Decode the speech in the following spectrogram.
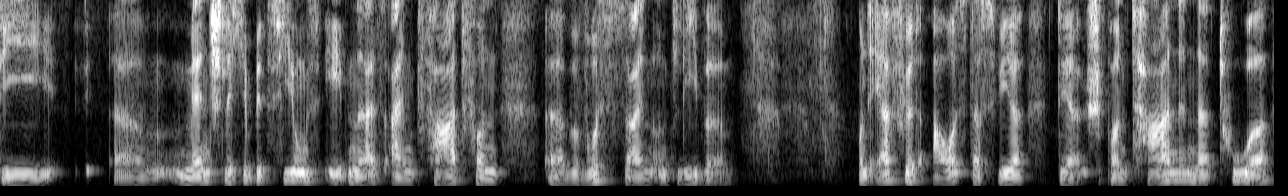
die äh, menschliche Beziehungsebene als einen Pfad von äh, Bewusstsein und Liebe. Und er führt aus, dass wir der spontanen Natur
